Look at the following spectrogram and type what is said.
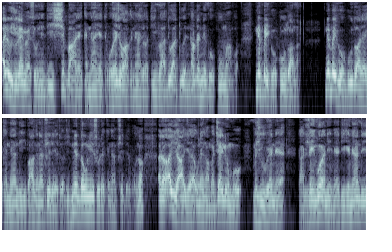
အဲ့လိုယူလိုက်မယ်ဆိုရင်ဒီရှစ်ပါတဲ့ကဏ္ဍရဲ့တပွဲကျော်ကကဏ္ဍဆိုတော့ဒီပါသူကသူ့ရဲ့နောက်တစ်နှစ်ကိုကူးမှာပေါ့နှစ်ပိတ်ကိုကူးသွားမှာ နှစ်ပိတ်ကိုကူးသွားတဲ့ကဏ္ဍဒီဘာကဏ္ဍဖြစ်လဲဆိုတော့ဒီနှစ်သုံးလေးဆိုတဲ့ကဏ္ဍဖြစ်တယ်ပေါ့နော်အဲ့တော့အဲ့ဒီဟာကြီးကဦးနိုင်ငံမကြိုက်လို့မို့မယူဘဲနဲ့ဒါလင်ခွက်အနေနဲ့ဒီကဏ္ဍဒီ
